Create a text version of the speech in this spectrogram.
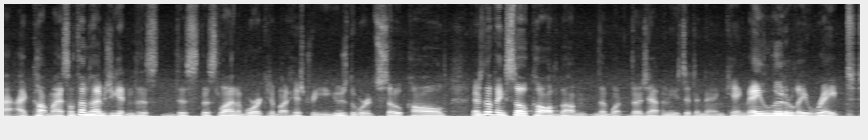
I, caught myself. Sometimes you get into this this this line of work about history. You use the word "so-called." There's nothing so-called about the, what the Japanese did in Nanking. They literally raped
